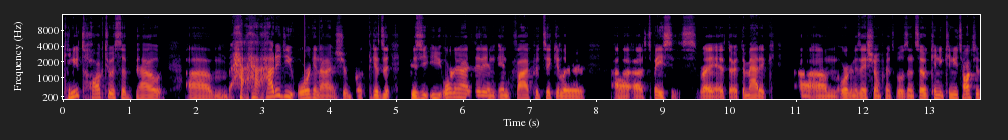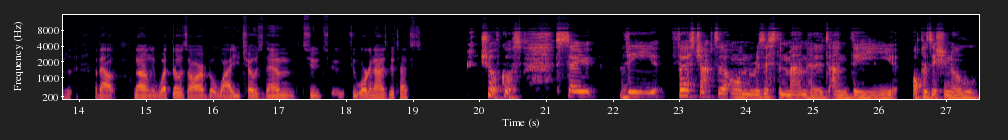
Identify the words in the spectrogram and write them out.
can you talk to us about um, how, did you organize your book? Because it, because you, you organized it in, in five particular uh, uh, spaces, right? Thematic uh, um, organizational principles. And so, can you can you talk to us about not only what those are, but why you chose them to to to organize your text? Sure, of course. So the first chapter on resistant manhood and the oppositional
